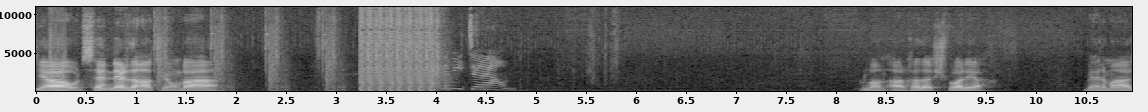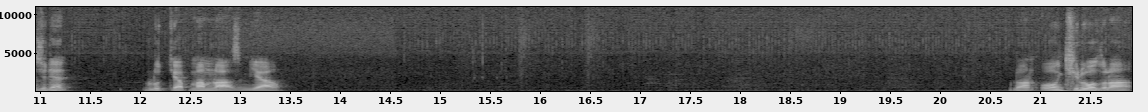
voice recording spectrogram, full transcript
Ya sen nereden atıyorsun la? Ulan arkadaş var ya. Benim acilen loot yapmam lazım ya. Lan 10 kilo oldu lan.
